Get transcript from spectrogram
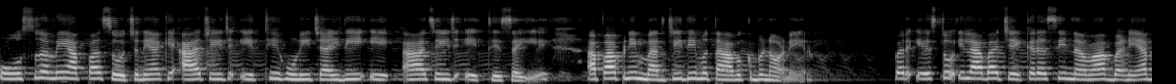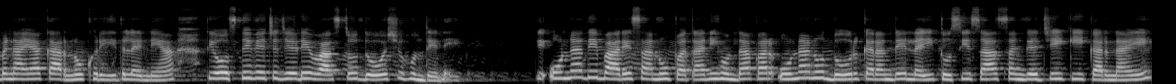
ਉਸ ਸਮੇਂ ਆਪਾਂ ਸੋਚਦੇ ਆ ਕਿ ਆਹ ਚੀਜ਼ ਇੱਥੇ ਹੋਣੀ ਚਾਹੀਦੀ, ਇਹ, ਆਹ ਚੀਜ਼ ਇੱਥੇ ਸਹੀ ਹੈ। ਆਪਾਂ ਆਪਣੀ ਮਰਜ਼ੀ ਦੇ ਮੁਤਾਬਕ ਬਣਾਉਣੇ ਆ। ਪਰ ਇਸ ਤੋਂ ਇਲਾਵਾ ਜੇਕਰ ਅਸੀਂ ਨਵਾਂ ਬਣਿਆ ਬਣਾਇਆ ਘਰ ਨੂੰ ਖਰੀਦ ਲੈਂਦੇ ਆ ਤੇ ਉਸ ਦੇ ਵਿੱਚ ਜਿਹੜੇ ਵਾਸਤੂ ਦੋਸ਼ ਹੁੰਦੇ ਨੇ ਤੇ ਉਹਨਾਂ ਦੇ ਬਾਰੇ ਸਾਨੂੰ ਪਤਾ ਨਹੀਂ ਹੁੰਦਾ, ਪਰ ਉਹਨਾਂ ਨੂੰ ਦੂਰ ਕਰਨ ਦੇ ਲਈ ਤੁਸੀਂ ਸਾਧ ਸੰਗਤ ਜੀ ਕੀ ਕਰਨਾ ਏ?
